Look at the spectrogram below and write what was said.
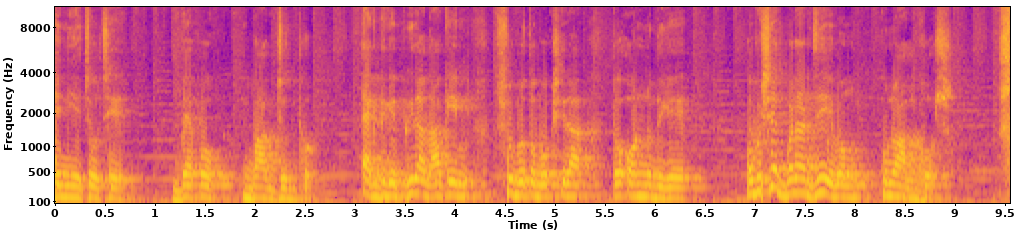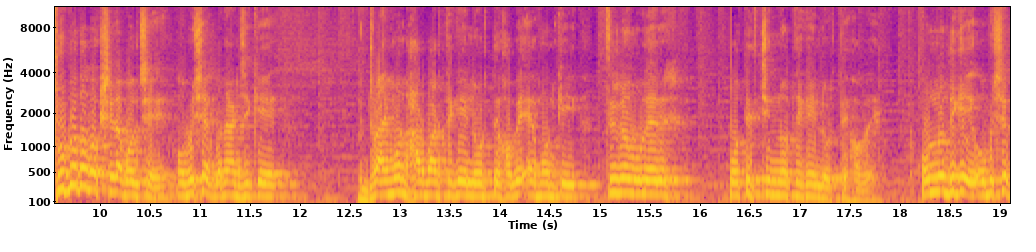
এ নিয়ে চলছে ব্যাপক বাকযুদ্ধ। একদিকে ফিরাদ হাকিম সুব্রত বক্সিরা, তো অন্যদিকে অভিষেক ব্যানার্জি এবং কুণাল ঘোষ। সুব্রত বক্সিরা বলছে, অভিষেক ব্যানার্জিকে ড্রাইমন্ড হারবার থেকেই লড়তে হবে, এমনকি তৃণমূলের প্রতীক চিহ্ন থেকেই লড়তে হবে। অন্যদিকে অভিষেক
